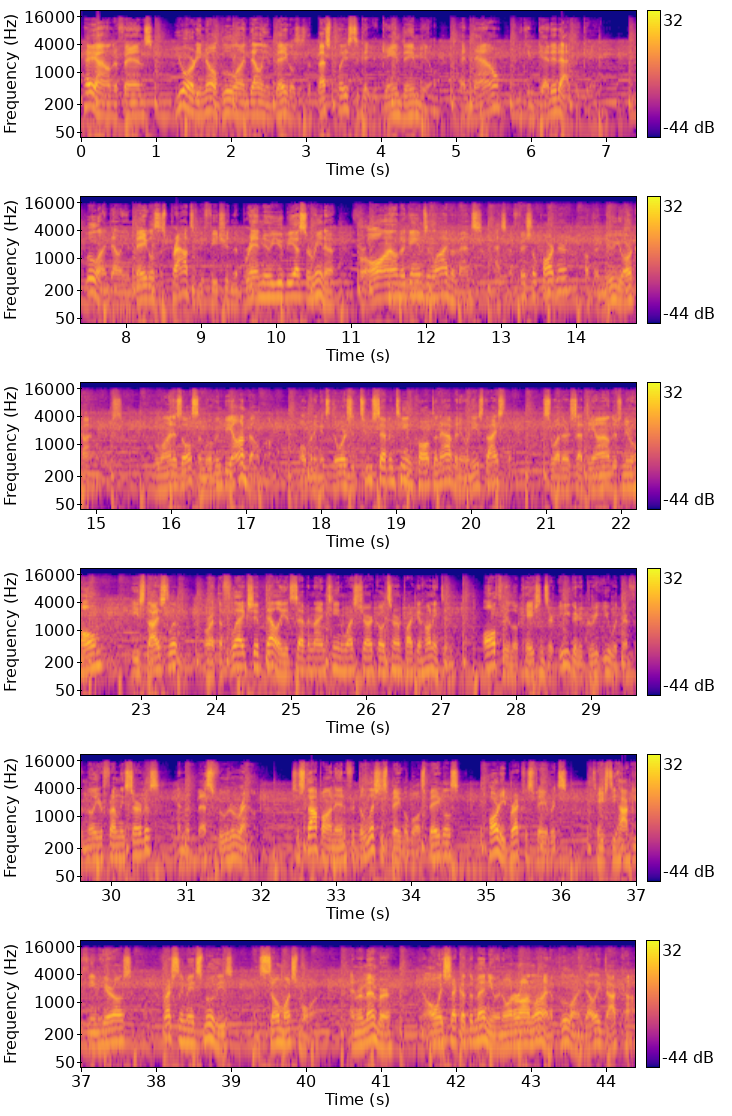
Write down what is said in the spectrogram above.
Hey, Islander fans, you already know Blue Line Deli and Bagels is the best place to get your game day meal, and now you can get it at the game. Blue Line Deli and Bagels is proud to be featured in the brand new UBS Arena for all Islander games and live events as an official partner of the New York Islanders. Blue Line is also moving beyond Belmont, opening its doors at 217 Carlton Avenue in East Islip. So whether it's at the Islanders' new home, East Islip, or at the flagship deli at 719 West Jericho Turnpike in Huntington, all three locations are eager to greet you with their familiar friendly service and the best food around. So stop on in for delicious Bagel Boss bagels, hearty breakfast favorites, tasty hockey themed heroes, freshly made smoothies, and so much more. And remember, you can always check out the menu and order online at BlueLineDeli.com.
